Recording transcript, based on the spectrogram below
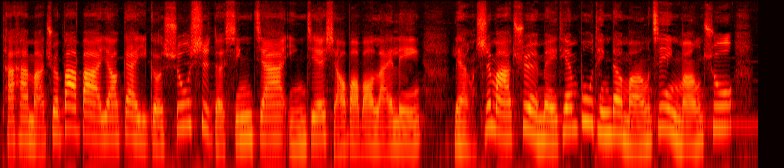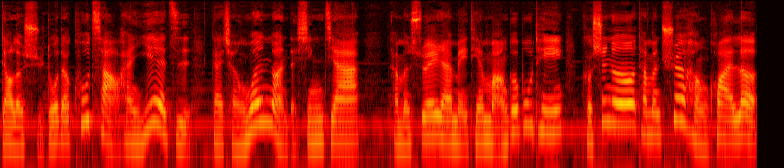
她和麻雀爸爸要盖一个舒适的新家，迎接小宝宝来临。两只麻雀每天不停的忙进忙出，掉了许多的枯草和叶子，盖成温暖的新家。他们虽然每天忙个不停，可是呢，他们却很快乐，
